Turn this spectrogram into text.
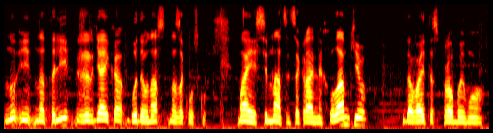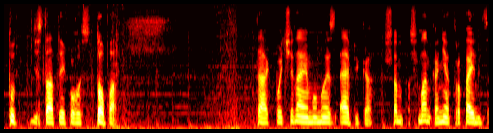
Ну і Наталі Жердяйка буде у нас на закуску. Має 17 сакральних уламків. Давайте спробуємо тут дістати якогось топа. Так, починаємо ми з епіка. Шам... Шаманка, ні, трофейниця.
